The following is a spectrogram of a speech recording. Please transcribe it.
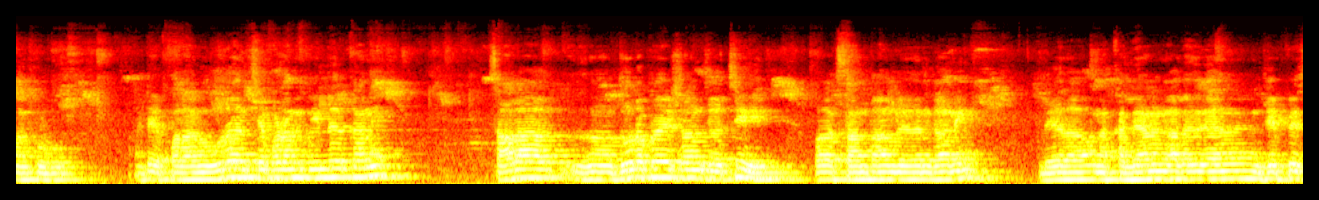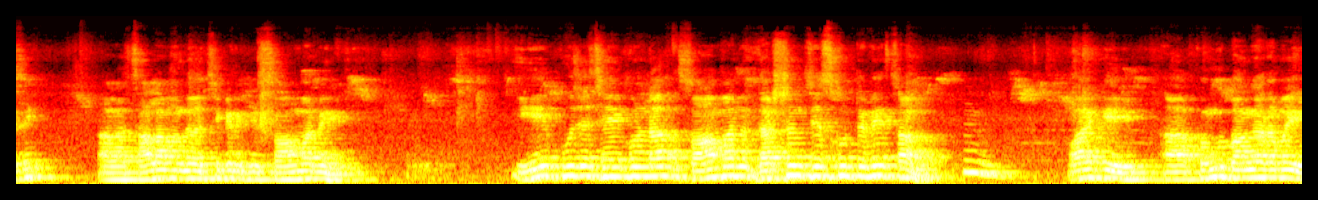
మనకు అంటే పలానా ఊరు అని చెప్పడానికి వీల్లేదు కానీ చాలా దూర ప్రదేశం నుంచి వచ్చి వాళ్ళకి సంతానం లేదని కానీ లేదా నాకు కళ్యాణం కాలేదు కానీ అని చెప్పేసి అలా చాలామంది వచ్చి ఇక్కడికి స్వామివారిని ఏ పూజ చేయకుండా స్వామివారిని దర్శనం చేసుకుంటేనే చాలు. వారికి ఆ కొంగు బంగారమై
